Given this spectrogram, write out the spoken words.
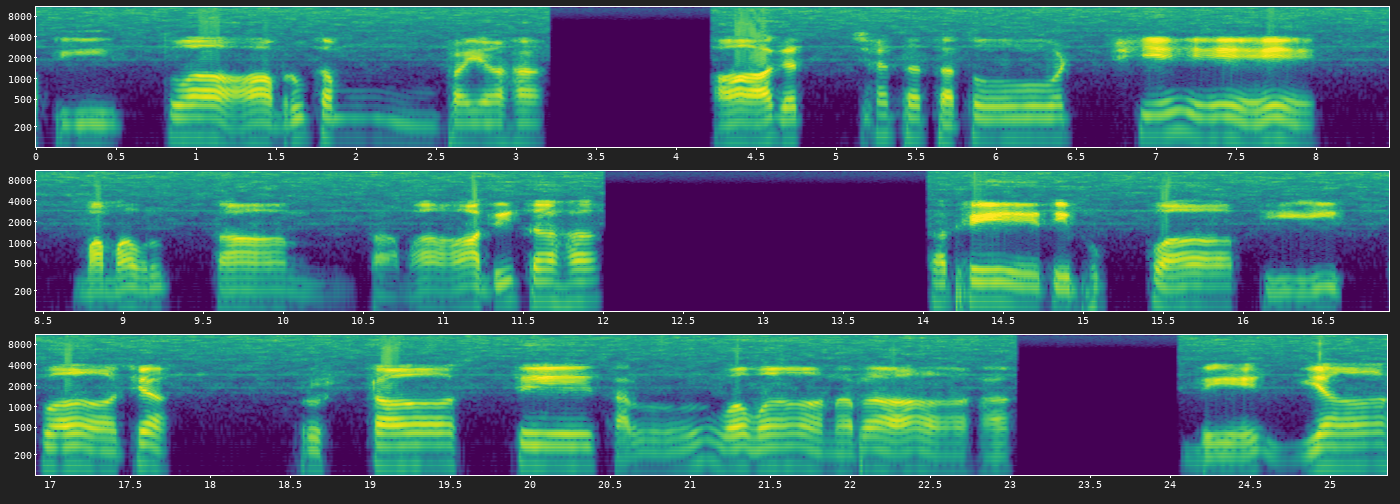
पीत्वामृतम् पयः आगच्छत ततो वक्ष्ये मम वृत्तान्तमादितः। तथेति भुक्त्वा पीत्वा च हृष्टास्ते सर्ववानराः। देव्याः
